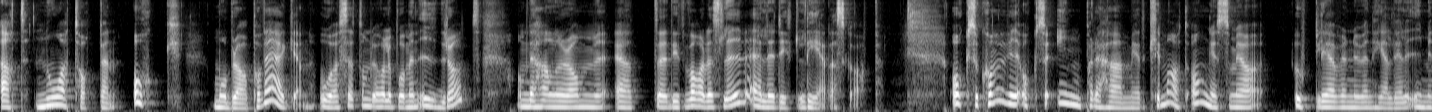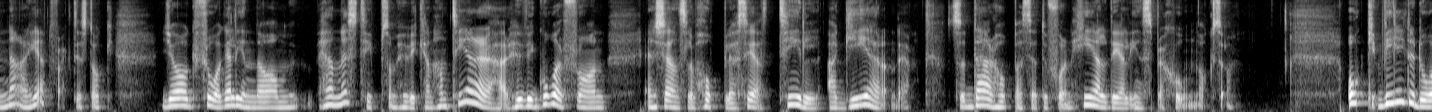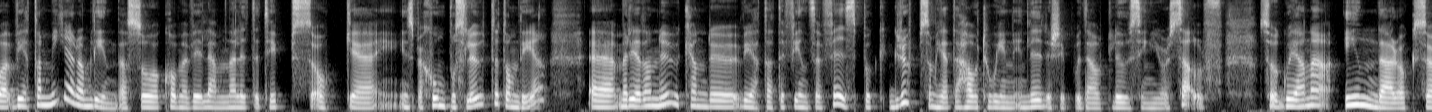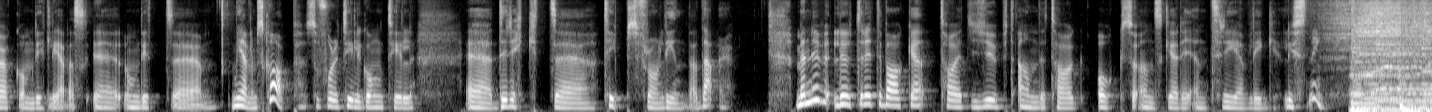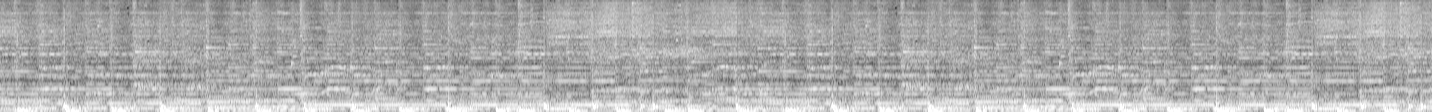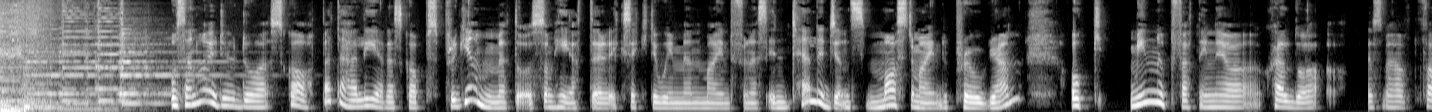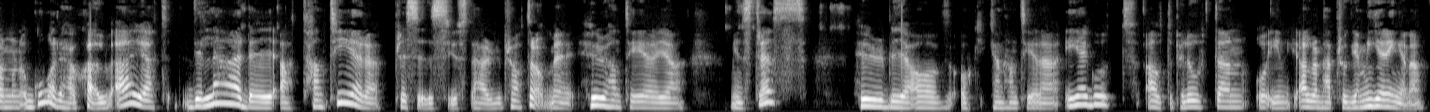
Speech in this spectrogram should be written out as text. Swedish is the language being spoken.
att nå toppen och må bra på vägen. Oavsett om du håller på med en idrott, om det handlar om ett, ditt vardagsliv eller ditt ledarskap. Och så kommer vi också in på det här med klimatångest som jag upplever nu en hel del i min närhet faktiskt. Och jag frågar Linda om hennes tips om hur vi kan hantera det här, hur vi går från en känsla av hopplöshet till agerande. Så där hoppas jag att du får en hel del inspiration också. Och vill du då veta mer om Linda så kommer vi lämna lite tips och eh, inspiration på slutet om det. Eh, men redan nu kan du veta att det finns en Facebookgrupp som heter How to win in leadership without losing yourself. Så gå gärna in där och sök om ditt, ledars, eh, om ditt eh, medlemskap så får du tillgång till direkt tips från Linda där. Men nu luta dig tillbaka, ta ett djupt andetag och så önskar jag dig en trevlig lyssning. Och sen har ju du då skapat det här ledarskapsprogrammet då som heter Executive Women Mindfulness Intelligence Mastermind Program. Och min uppfattning när jag själv då, som jag har haft förmånen att gå det här själv, är ju att det lär dig att hantera precis just det här du pratar om. Med hur hanterar jag min stress? Hur blir jag av och kan hantera egot, autopiloten och in, alla de här programmeringarna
